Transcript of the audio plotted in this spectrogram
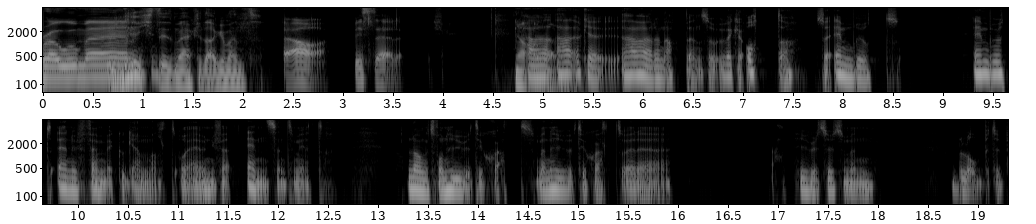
pro-woman. Riktigt märkligt argument. Ja, visst är det. Här, Ja. här, okej, här har jag den appen. Så vecka 8 så är embryot, embryot är nu fem veckor gammalt och är ungefär en centimeter långt från huvud till stjärt. Men huvud till stjärt så är det... Huvudet ser ut som en blob typ.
